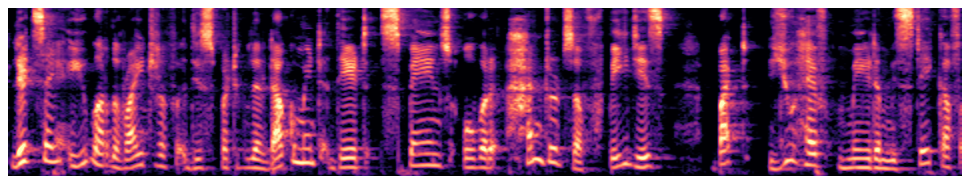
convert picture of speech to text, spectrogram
Let's say you are the writer of this particular document that spans over hundreds of pages but you have made a mistake of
